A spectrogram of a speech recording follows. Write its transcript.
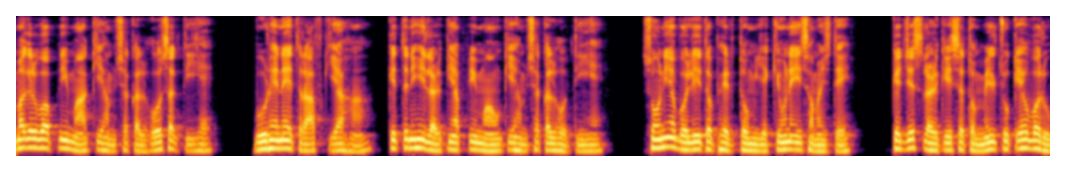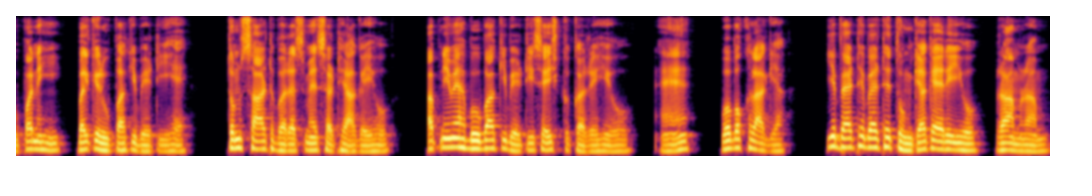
मगर वो अपनी माँ की हमशक्ल हो सकती है। बूढ़े ने इतराफ़ किया हाँ कितनी ही लड़कियाँ अपनी माओ की हमशक्ल होती हैं। सोनिया बोली तो फिर तुम ये क्यों नहीं समझते कि जिस लड़की से तुम मिल चुके हो, वो रूपा नहीं, बल्कि रूपा की बेटी है। तुम साठ बरस में सठे आ गई हो। अपनी महबूबा की बेटी से इश्क कर रही हो। हैं वो बखला गया। ये बैठे बैठे तुम क्या कह रही हो? राम राम,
